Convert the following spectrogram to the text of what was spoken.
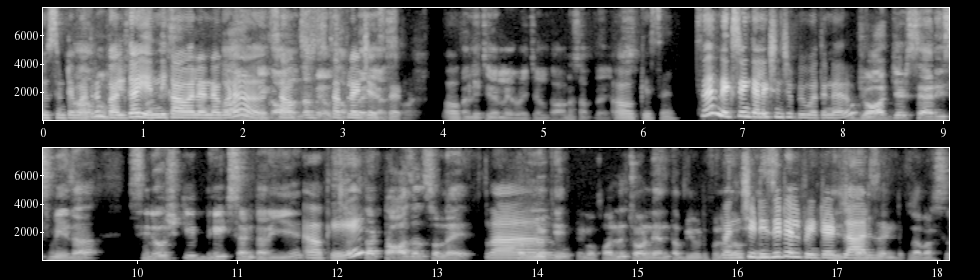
చూస్తుంటే మాత్రం బల్క్గా ఎన్ని. కావాలన్నా కూడా సప్లై చేస్తారు. ఓకే. సార్. సార్ నెక్స్ట్ ఏం కలెక్షన్ చూపిపోతున్నారు జార్జెట్ శారీస్ మీద సిరోష్కి బీట్స్ అంటారు. ఇవి ఓకే. టాజల్స్ ఉన్నాయి. పళ్ళుకి ఇగో పళ్ళు చూడండి ఎంత బ్యూటిఫుల్ మంచి డిజిటల్ ప్రింటెడ్ ఫ్లవర్స్. ఫ్లవర్స్.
